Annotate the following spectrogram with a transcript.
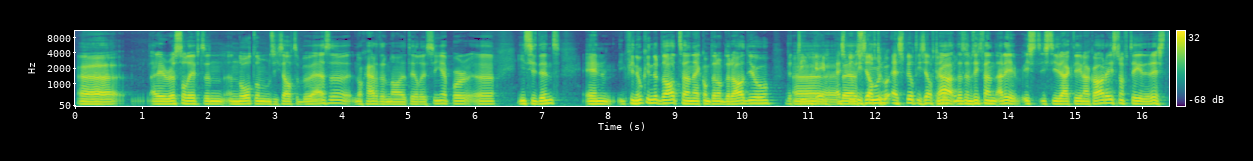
Eh, allee, Russell heeft een, een nood om zichzelf te bewijzen, nog harder na het hele Singapore-incident. En ik vind ook inderdaad, en hij komt dan op de radio... De team game. eh, hij, bij speelt die zelf Spoon. toch, hij speelt die zelf toch Ja, dat hem zegt van, allee, is, is die raak tegen elkaar racen of tegen de rest?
